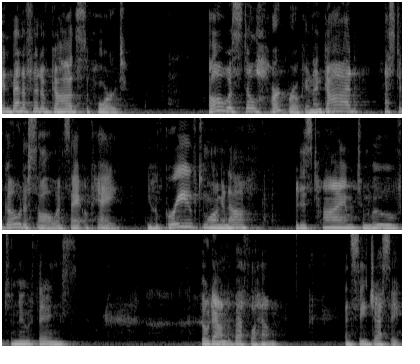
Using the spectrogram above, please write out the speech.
in benefit of God's support, Saul was still heartbroken. And God has to go to Saul and say, okay, you have grieved long enough. It is time to move to new things. Go down to Bethlehem. and see Jesse.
